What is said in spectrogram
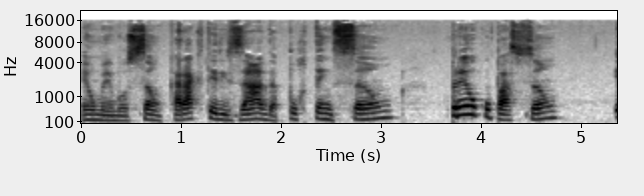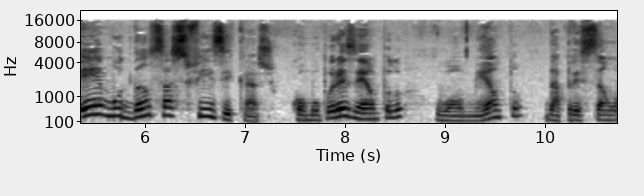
é uma emoção caracterizada por tensão, preocupação e mudanças físicas, como, por exemplo, o aumento da pressão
